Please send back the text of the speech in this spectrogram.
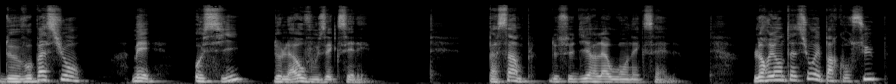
de vos passions, mais aussi de là où vous excellez. Pas simple de se dire là où on excelle. L'orientation et Parcoursup,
